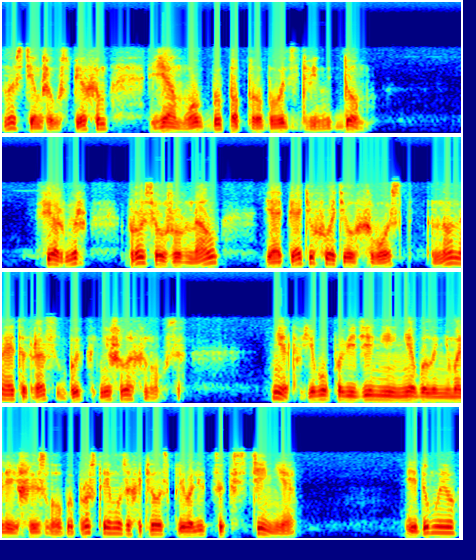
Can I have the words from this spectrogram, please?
но с тем же успехом я мог бы попробовать сдвинуть дом. Фермер бросил журнал и опять ухватил хвост, но на этот раз бык не шелохнулся. Нет, в его поведении не было ни малейшей злобы, просто ему захотелось привалиться к стене. И, думаю,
